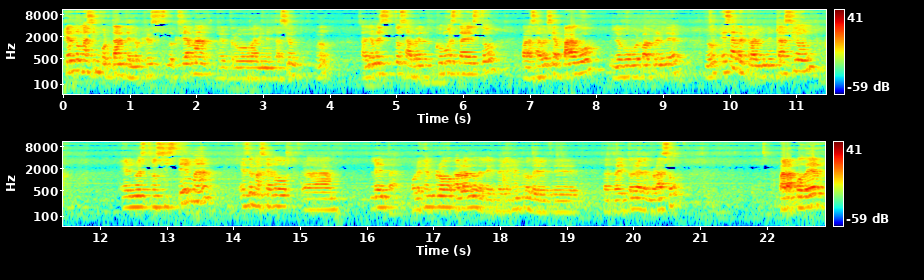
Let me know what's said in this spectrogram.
¿qué es lo más importante? Lo que, es, lo que se llama retroalimentación, ¿no? O sea, yo necesito saber cómo está esto para saber si apago y luego vuelvo a prender. Esa retroalimentación en nuestro sistema es demasiado ah, lenta. Por ejemplo, hablando del, ejemplo de, de la trayectoria del brazo, para poder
